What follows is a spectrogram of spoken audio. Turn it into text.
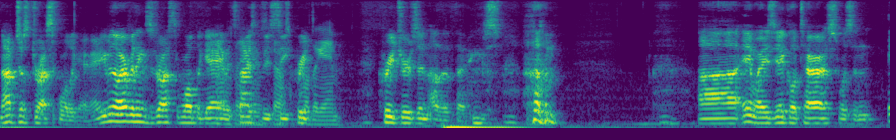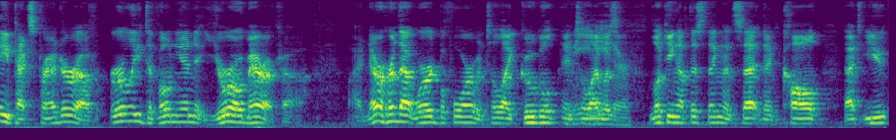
Not just Jurassic World the game. Even though everything's Jurassic World the game, it's nice to see cre- game. creatures and other things. uh, anyways, Jaekelopterus was an apex predator of early Devonian Euramerica. I never heard that word before until I googled until I was neither. looking up this thing that said and it called that Eu,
